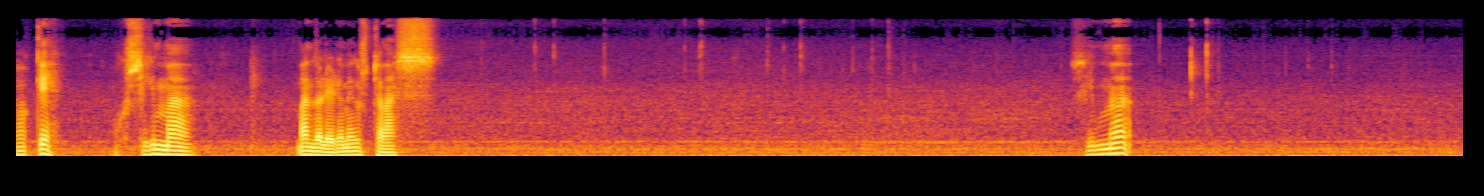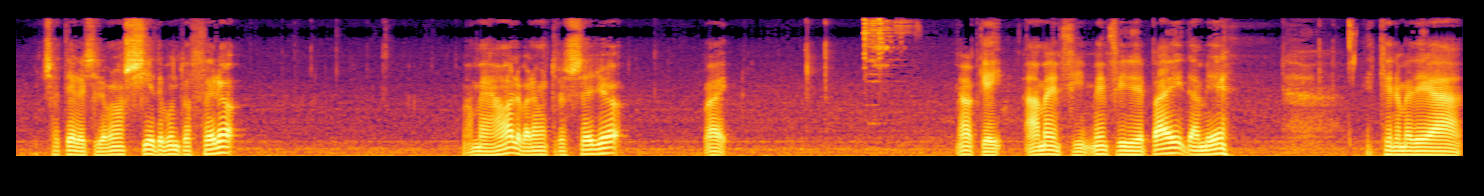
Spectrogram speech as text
Ok. Oh, Sigma bandolero Me gusta más Sigma. Mucha tele Si le ponemos 7.0 Más mejor Le ponemos otro sello Ok A Memphis Memphis de Pai también. Este no me deja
